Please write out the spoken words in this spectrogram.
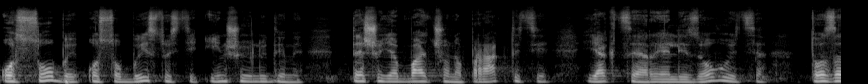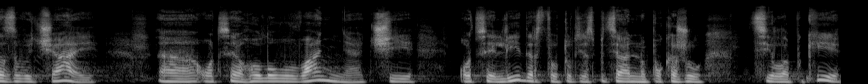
особи, особистості іншої людини. Те, що я бачу на практиці, як це реалізовується, то зазвичай оце головування чи оце лідерство, тут я спеціально покажу ці лапки,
